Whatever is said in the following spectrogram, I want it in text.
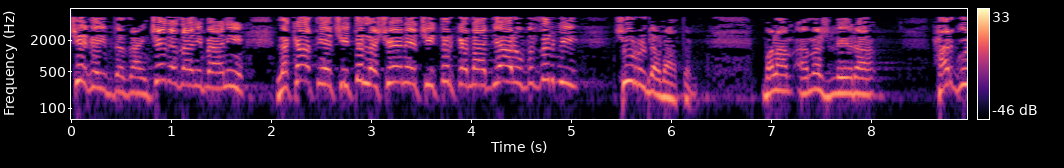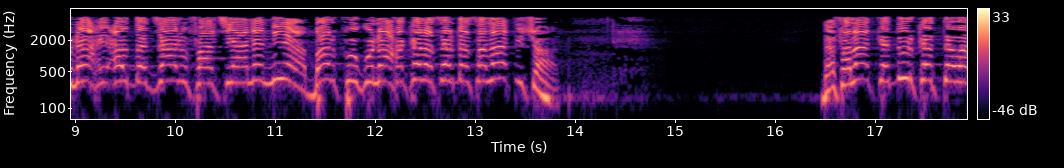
چێ غەیب دەزانین چێ دەزانی بانی لە کاتێکی تر لە شوێنێکی تر کە نادیار و بزربی چوڕ دەداتن. بەڵام ئەمەش لێرە هەر گوناحی ئەو دەجال و فالچیانە نییە بەڵکو گوناحەکە لەسەر دەسەڵاتیشە دەسەڵات کە دوور کەوتەوە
